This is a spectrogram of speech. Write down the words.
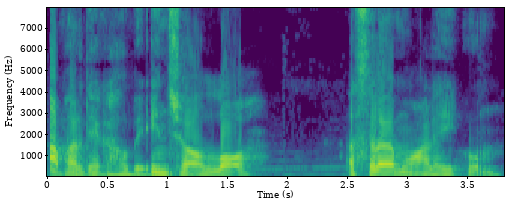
আবার দেখা হবে, ইনশাআল্লাহ। আসসালামু আলাইকুম।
